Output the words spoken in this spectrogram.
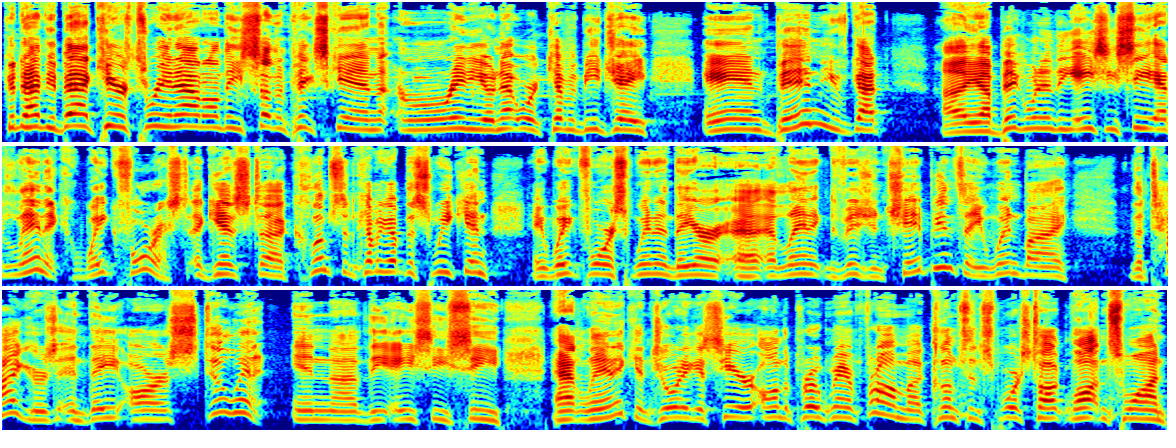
Good to have you back here, Three and Out on the Southern Pigskin Radio Network. Kevin, BJ, and Ben, you've got a, a big win in the ACC Atlantic. Wake Forest against uh, Clemson coming up this weekend. A Wake Forest win, and they are uh, Atlantic Division champions. They win by the Tigers, and they are still in it in uh, the ACC Atlantic. And joining us here on the program from uh, Clemson Sports Talk, Lawton Swan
